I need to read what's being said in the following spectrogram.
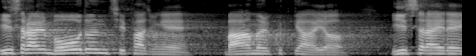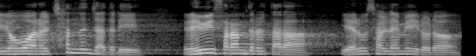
이스라엘 모든 지파 중에 마음을 굳게 하여 이스라엘의 여호와를 찾는 자들이 레위 사람들을 따라 예루살렘에 이르러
